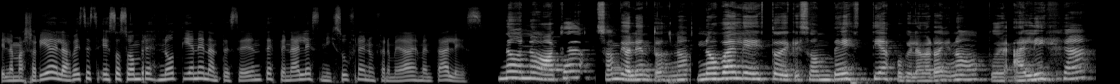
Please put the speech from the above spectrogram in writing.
la mayoría de las veces esos hombres no tienen antecedentes penales ni sufren enfermedades mentales. No, no, acá son violentos, ¿no? No vale esto de que son bestias, porque la verdad que no, pues aleja,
